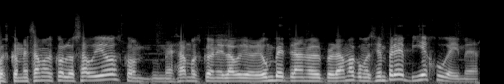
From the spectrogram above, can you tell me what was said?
Pues comenzamos con los audios, comenzamos con el audio de un veterano del programa, como siempre, Viejo Gamer.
